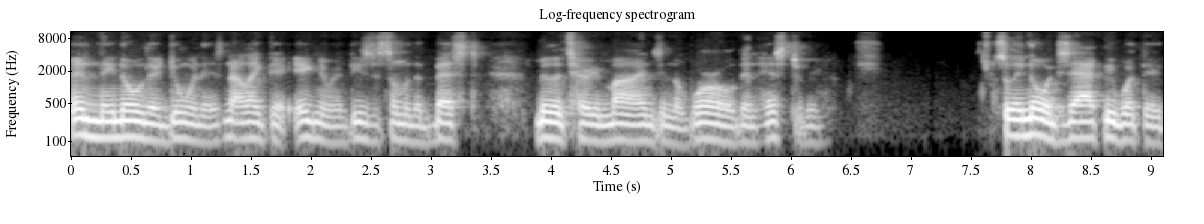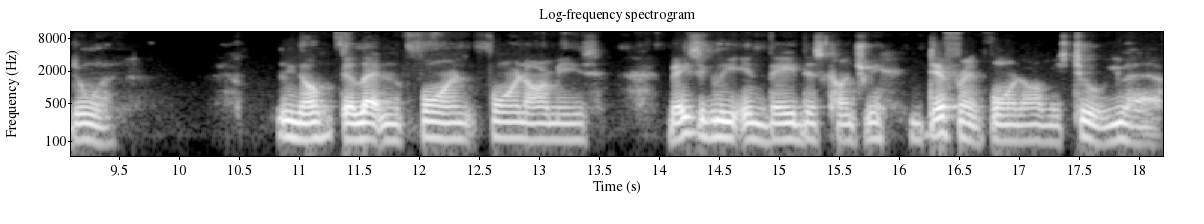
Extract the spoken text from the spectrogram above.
And they know they're doing it. It's not like they're ignorant. These are some of the best military minds in the world in history. So they know exactly what they're doing. You know, they're letting foreign foreign armies basically invade this country. Different foreign armies too. You have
